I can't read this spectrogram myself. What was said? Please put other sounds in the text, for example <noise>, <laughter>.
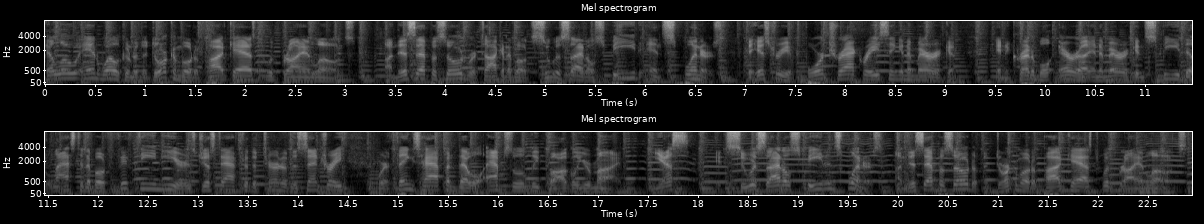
Hello and welcome to the Dorkomotive Podcast with Brian Lohnes. On this episode, we're talking about suicidal speed and splinters, the history of board track racing in America, an incredible era in American speed that lasted about 15 years just after the turn of the century, where things happened that will absolutely boggle your mind. Yes, it's suicidal speed and splinters on this episode of the Dorkomotive Podcast with Brian Lohnes.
